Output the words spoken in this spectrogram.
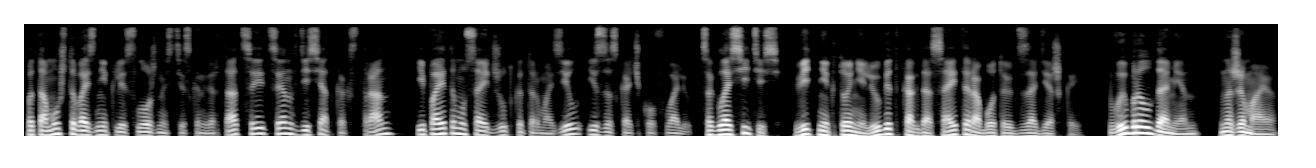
потому что возникли сложности с конвертацией цен в десятках стран, и поэтому сайт жутко тормозил из-за скачков валют. Согласитесь, ведь никто не любит, когда сайты работают с задержкой. Выбрал домен, нажимаю.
